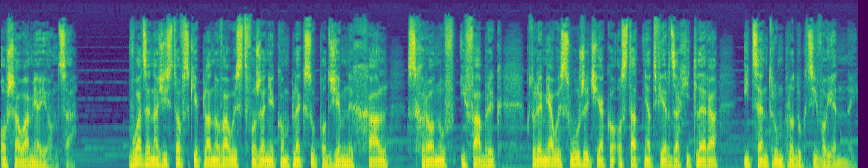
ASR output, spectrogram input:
oszałamiająca. Władze nazistowskie planowały stworzenie kompleksu podziemnych hal, schronów i fabryk, które miały służyć jako ostatnia twierdza Hitlera i centrum produkcji wojennej.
